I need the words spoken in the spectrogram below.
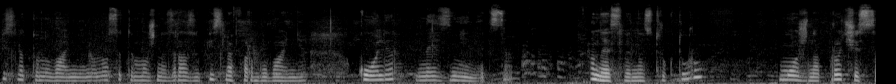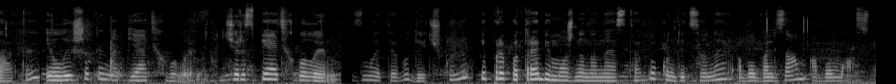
після тонування, наносити можна зразу після фарбування. Колір не зміниться. Нанесли на структуру, можна прочесати і лишити на 5 хвилин. Через 5 хвилин змити водичкою і при потребі можна нанести або кондиціонер, або бальзам, або масло.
